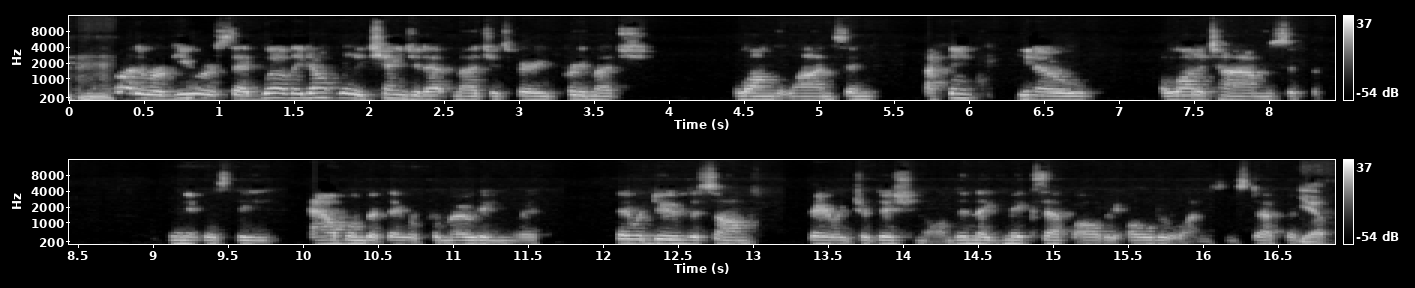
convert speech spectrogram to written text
Mm-hmm. One of the reviewers said, "Well, they don't really change it up much. It's very pretty much along the lines." And I think you know a lot of times the, when it was the album that they were promoting with, they would do the songs fairly traditional, and then they'd mix up all the older ones and stuff. And yep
